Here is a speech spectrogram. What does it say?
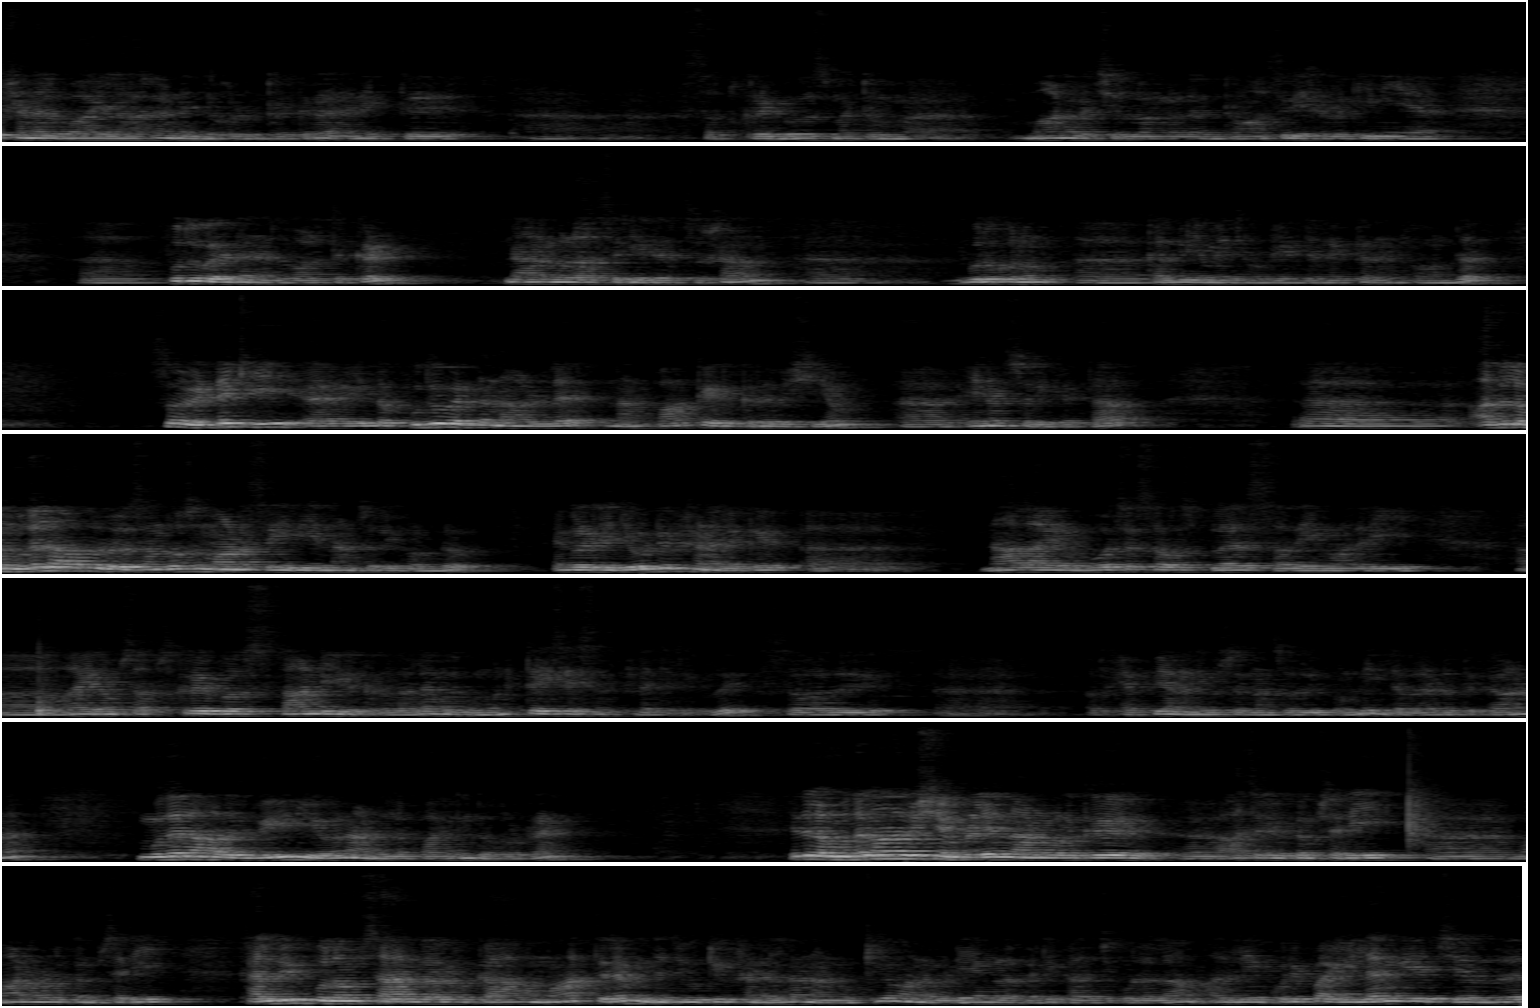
YouTube channel வாயிலாக இணைந்து கொண்டிருக்கிற அனைத்து சப்ஸ்கிரைபர்ஸ் மற்றும் மாணவ செல்வங்கள் மற்றும் ஆசிரியர்களுக்கு இனிய புது வருட நல்வாழ்த்துக்கள். நான் உங்கள் ஆசிரியர் சுஷாந்த் குருகுலம் கல்வி அமையத்தினுடைய டைரக்டர் அண்ட் ஃபவுண்டர் ஸோ இன்றைக்கு இந்த புது வருட நாளில் நான் பார்க்க இருக்கிற விஷயம் என்னன்னு சொல்லி கேட்டால் அதில் முதலாவது ஒரு சந்தோஷமான செய்தியை நான் சொல்லிக்கொண்டு எங்களுடைய யூடியூப் சேனலுக்கு நாலாயிரம் வாட்சஸ் ஹவர்ஸ் ப்ளஸ் அதே மாதிரி ஆயிரம் சப்ஸ்கிரைபர்ஸ் தாண்டி இருக்கிறதால எங்களுக்கு மொனிட்டைசேஷன் கிடைச்சிருக்குது. ஸோ அது ஒரு ஹாப்பியான நியூஸை நான் சொல்லிக்கொண்டு இந்த வருடத்துக்கான முதலாவது வீடியோ நான் அதில் பகிர்ந்து கொள்கிறேன். இதில் முதலாவது விஷயம் பிள்ளைகள் நான் உங்களுக்கு ஆசிரியருக்கும் சரி மாணவர்களுக்கும் சரி கல்விப்புலம் சார்ந்தவர்களுக்காக மாத்திரம் இந்த யூடியூப் சேனலில் நான் முக்கியமான விடயங்களை பற்றி கதைச்சு கொள்ளலாம். அதுலேயும் குறிப்பாக இலங்கையைச் சேர்ந்த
